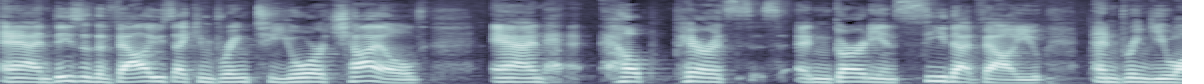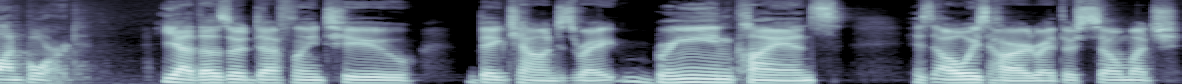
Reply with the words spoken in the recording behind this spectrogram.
and these are the values I can bring to your child and help parents and guardians see that value and bring you on board. Yeah, those are definitely two big challenges, right? Bringing in clients is always hard, right? There's so much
